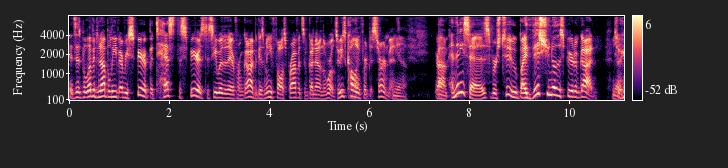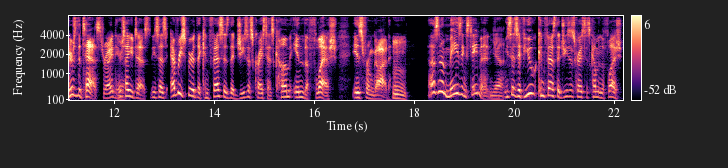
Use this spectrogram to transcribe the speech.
it says, "Beloved, do not believe every spirit, but test the spirits to see whether they are from God, because many false prophets have gone out in the world." So he's calling for discernment. yeah. Um, and then he says, verse 2, by this you know the Spirit of God. So here's the test, right? Here's Yeah. how you test. He says, every spirit that confesses that Jesus Christ has come in the flesh is from God. Hmm, That's an amazing statement. Yeah. He says, if you confess that Jesus Christ has come in the flesh,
